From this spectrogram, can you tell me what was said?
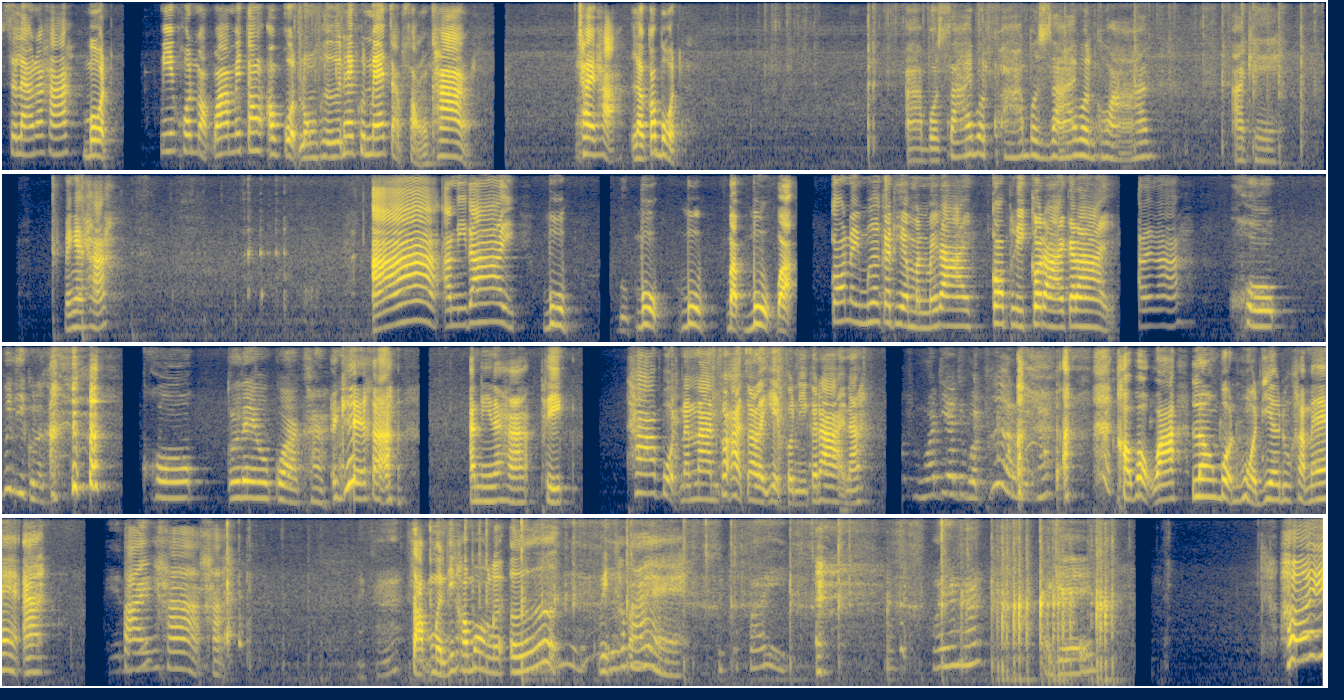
เสร็จแล้วนะคะ บด มีคนบอกว่าไม่ต้องเอากดลงพื้นให้คุณแม่จับสองข้าง ใช่ค่ะ แล้วก็บด อ่า บดซ้าย บดขวา บดซ้าย บดขวา โอเค เป็นไงคะ อ่า อันนี้ได้บุบบุบบุบแบบบุบอะก็ในเมื่อกระเทียมมันไม่ได้ ก็พริกก็ได้ก็ได้ อะไรนะคะโคกไม่ดีกว่าเหรอคะโคกเร็วกว่าค่ะ โอเคค่ะ อันนี้นะคะพริก ถ้าบดนานๆ ก็อาจจะละเอียดกว่านี้ก็ได้นะ หัวเดียวจะบดเพื่ออะไรคะ เขาบอกว่าลองบดหัวเดียวดูค่ะแม่อะไปค่ะค่ะนะคะจับเหมือนที่เขาบอกเลย เออ วิดเข้าไป ปิดเข้าไปพอยังคะโอเค เฮ้ย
